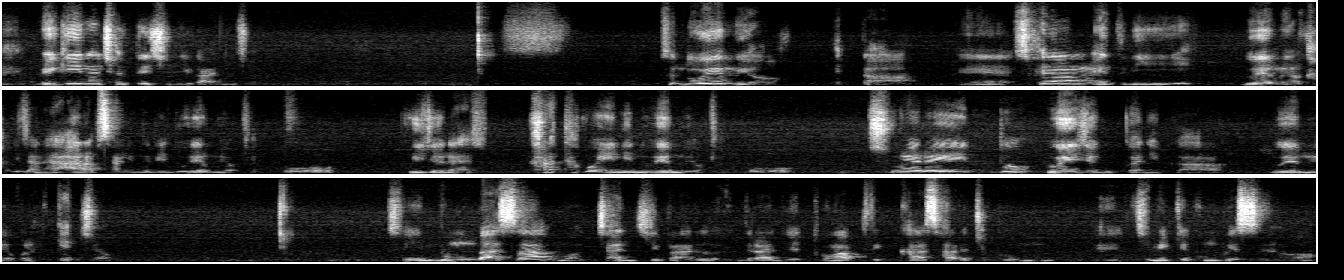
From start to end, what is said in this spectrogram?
예, 외계인은 절대 진리가 아니죠. 그래서 노예무역 했다. 예, 서양 애들이 노예무역 하기 전에 아랍 상인들이 노예무역했고 그 이전에 카르타고인이 노예무역했고 수메르인도 노예제 국가니까 노예 무역을 했겠죠. 그래서 이 문바사, 뭐 잔지바르, 이들아 이제 동아프리카 사를 조금 예, 재밌게 공부했어요.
